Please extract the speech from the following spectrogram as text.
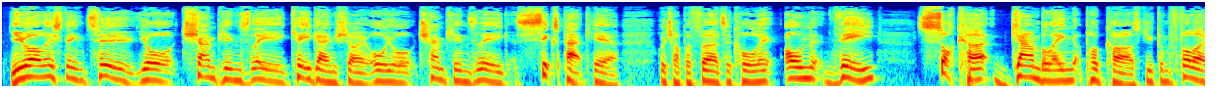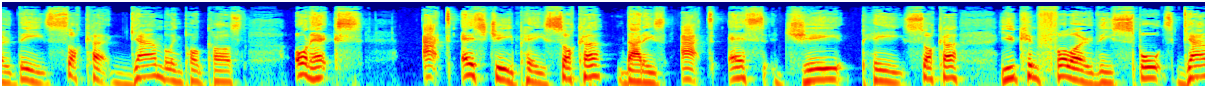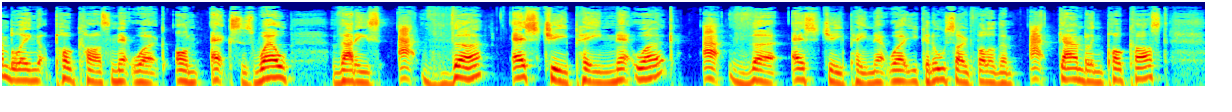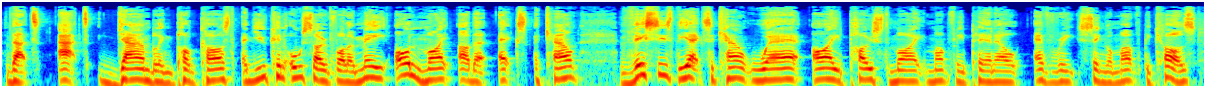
You are listening to your Champions League key game show or your Champions League six pack here, which I prefer to call it, on the Soccer Gambling Podcast. You can follow the Soccer Gambling Podcast on X at SGP Soccer. That is at SGP Soccer. You can follow the Sports Gambling Podcast Network on X as well. That is at the SGP Network at the SGP Network. You can also follow them at Gambling Podcast. That's at Gambling Podcast. And you can also follow me on my other X account. This is the X account where I post my monthly P&L every single month because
